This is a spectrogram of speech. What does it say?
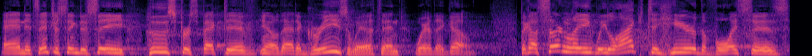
And it's interesting to see whose perspective, you know, that agrees with and where they go. Because certainly we like to hear the voices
